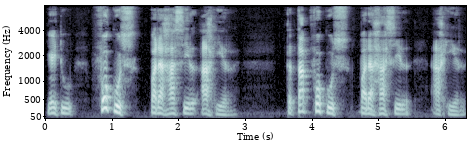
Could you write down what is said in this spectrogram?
yaitu fokus pada hasil akhir. Tetap fokus pada hasil akhir.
